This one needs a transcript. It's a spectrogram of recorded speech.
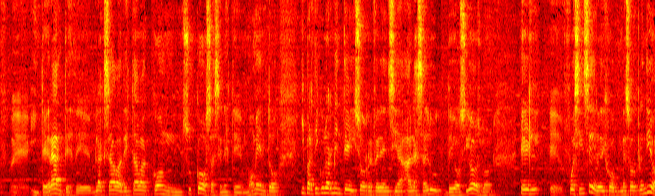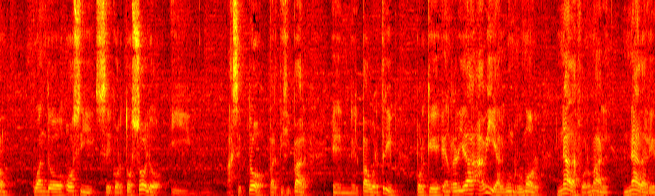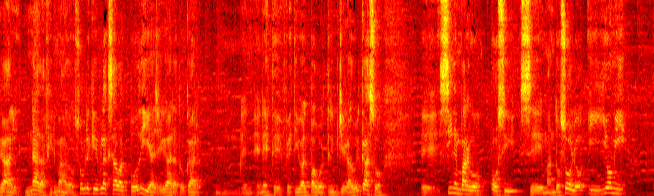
integrantes de Black Sabbath estaba con sus cosas en este momento y particularmente hizo referencia a la salud de Ozzy Osbourne. Él eh, fue sincero, dijo, me sorprendió cuando Ozzy se cortó solo y aceptó participar en el Power Trip, porque en realidad había algún rumor, nada formal, nada legal, nada firmado, sobre que Black Sabbath podía llegar a tocar en, en este festival Power Trip llegado el caso. Eh, sin embargo, Ozzy se mandó solo y Yomi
